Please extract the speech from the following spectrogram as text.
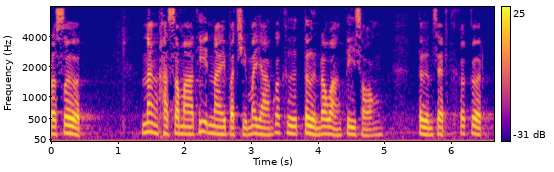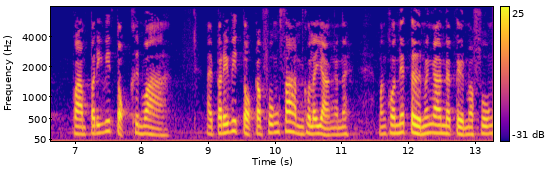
ประเสริฐ นั่งขัดสมาธิในปัจฉิมยามก็คือตื่นระหว่างตีสองตื่นเสร็จก็เกิดความปริวิตกขึ้นว่าไอ้ปริวิตกกับฟุ้งซ่านคนละอย่างกันนะบางคนเนี่ยตื่นเมือนกันแต่ตื่นมาฟุง้ง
